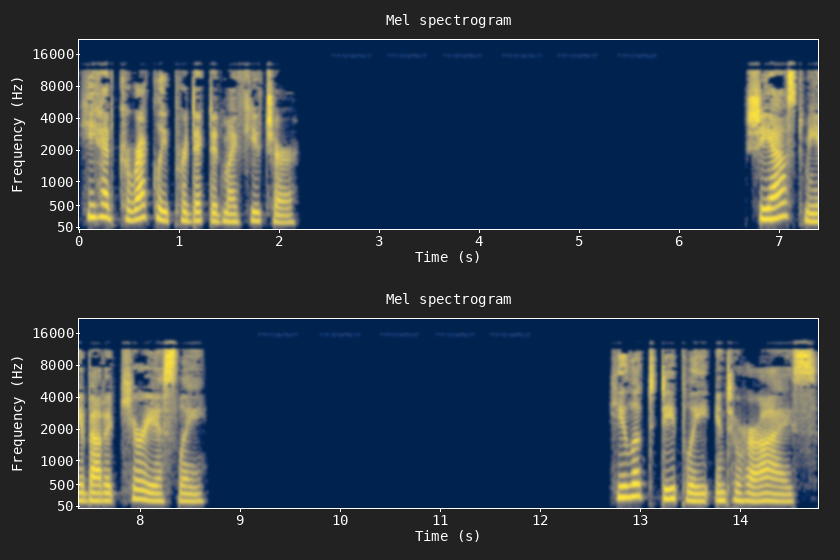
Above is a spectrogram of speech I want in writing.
He had correctly predicted my future. She asked me about it curiously. He looked deeply into her eyes.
